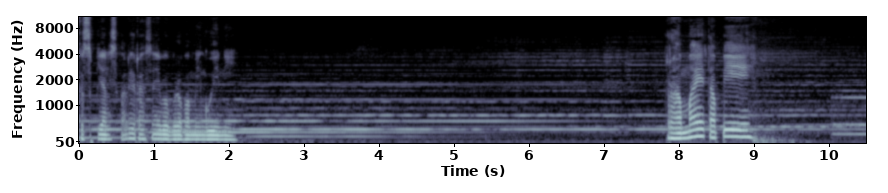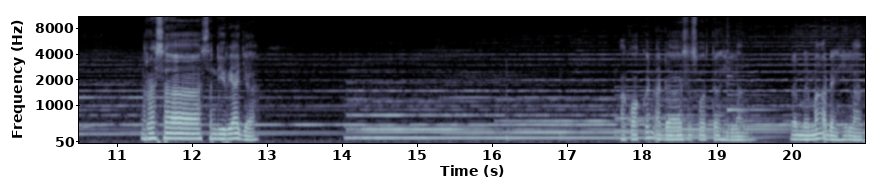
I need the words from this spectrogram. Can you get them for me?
Kesepian sekali rasanya beberapa minggu ini. Ramai tapi ngerasa sendiri aja. Aku akan ada sesuatu yang hilang dan memang ada yang hilang.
